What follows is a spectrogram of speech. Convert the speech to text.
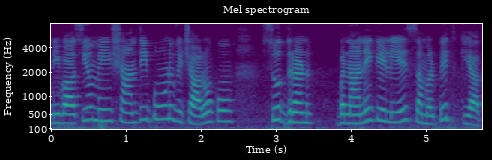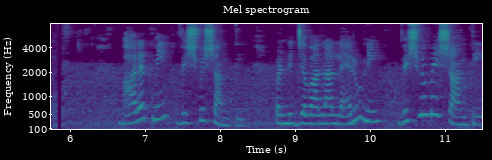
निवासियों में शांतिपूर्ण विचारों को सुदृढ़ बनाने के लिए समर्पित किया था। भारत में विश्व शांति। पंडित जवाहरलाल नेहरू ने विश्व में शांति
